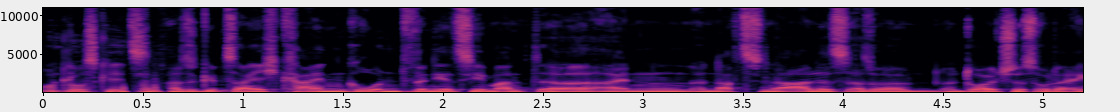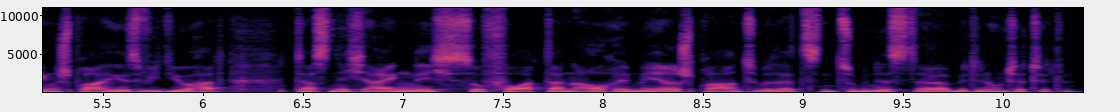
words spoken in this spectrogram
und los geht's. Also gibt es eigentlich keinen Grund, wenn jetzt jemand äh, ein nationales, also ein deutsches oder englischsprachiges Video hat, das nicht eigentlich sofort dann auch in mehrere Sprachen zu besetzen, zumindest äh, mit den Untertiteln.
